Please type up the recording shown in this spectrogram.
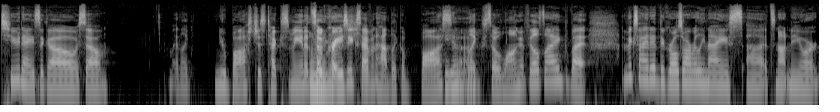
two days ago. So my like new boss just texted me, and it's Oh so crazy because I haven't had like a boss in like so long. It feels like, but I'm excited. The girls are all really nice. Uh, it's not New York,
